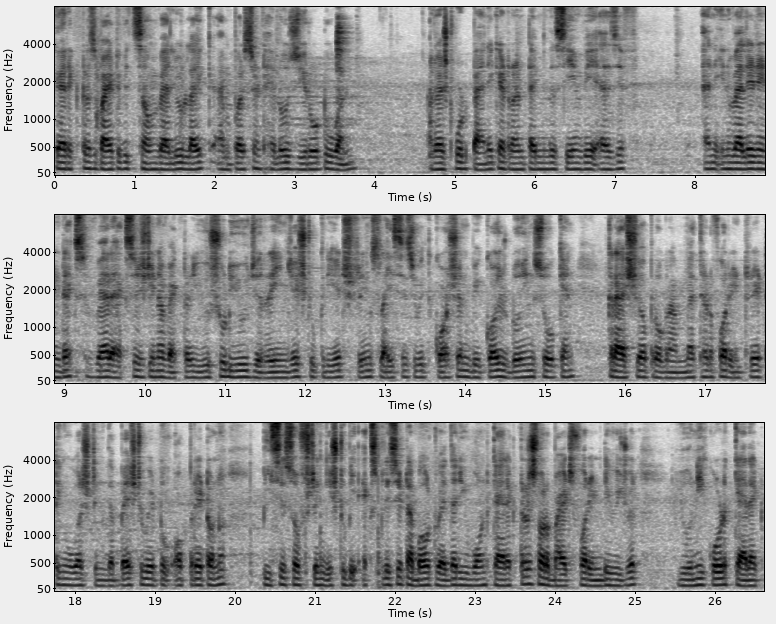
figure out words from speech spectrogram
characters byte with some value like ampersand hello 0 to 1 rust would panic at runtime in the same way as if an invalid index were accessed in a vector. You should use ranges to create string slices with caution because doing so can crash your program. Method for iterating over string. The best way to operate on a pieces of string is to be explicit about whether you want characters or bytes for individual unicode character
